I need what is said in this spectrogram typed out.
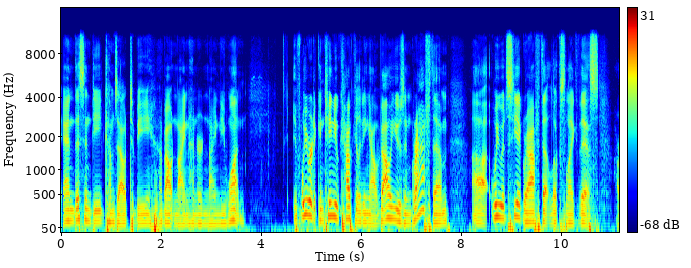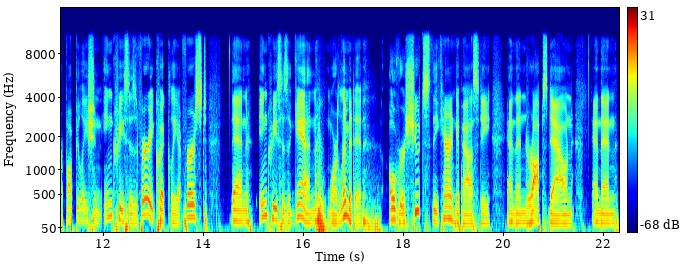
and this indeed comes out to be about 991. If we were to continue calculating out values and graph them, uh, we would see a graph that looks like this. Our population increases very quickly at first, then increases again, more limited, overshoots the carrying capacity, and then drops down, and then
